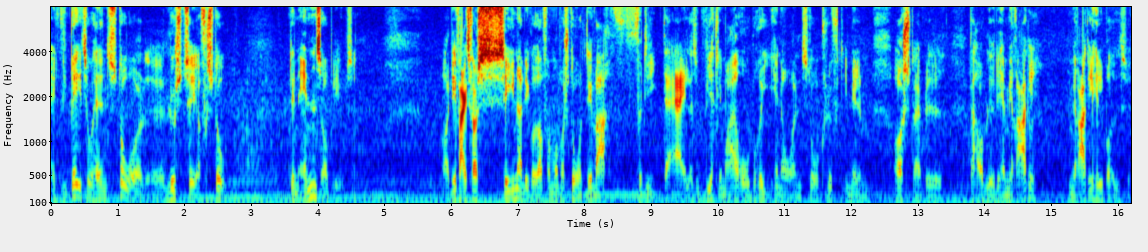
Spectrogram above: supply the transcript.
at vi begge to havde en stor øh, lyst til at forstå den andens oplevelse. Og det er faktisk først senere, det er gået op for mig, hvor stort det var. Fordi der er ellers virkelig meget råberi hen over en stor kløft imellem os, der, er blevet, der har oplevet det her mirakel, mirakelhelbredelse,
